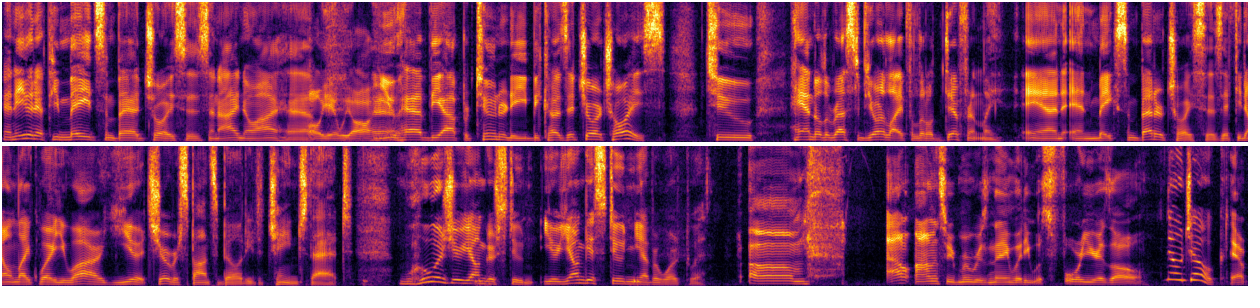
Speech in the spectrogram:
And even if you made some bad choices, and I know I have. Oh yeah, we all have. You have the opportunity because it's your choice to handle the rest of your life a little differently and and make some better choices. If you don't like where you are, you, it's your responsibility to change that. Who was your younger student? Your youngest student you ever worked with? Um, I don't honestly remember his name, but he was four years old. No joke. Yep.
